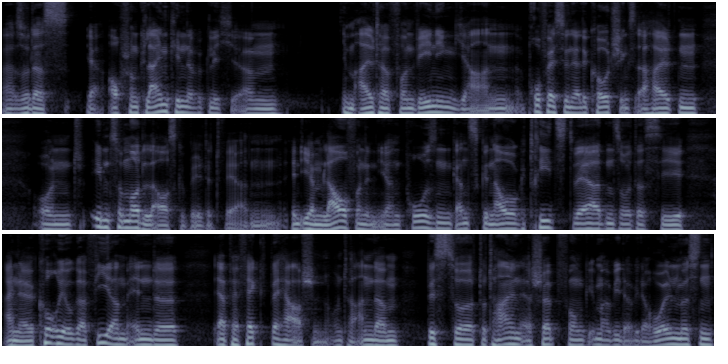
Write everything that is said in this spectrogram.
äh, sodass ja auch schon Kleinkinder wirklich ähm, im Alter von wenigen Jahren professionelle Coachings erhalten und eben zum Model ausgebildet werden, in ihrem Lauf und in ihren Posen ganz genau getriezt werden, so dass sie eine Choreografie am Ende ja perfekt beherrschen, unter anderem bis zur totalen Erschöpfung immer wieder wiederholen müssen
